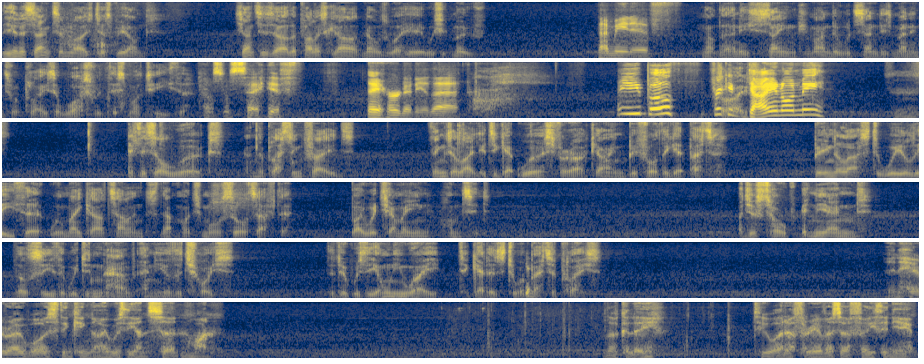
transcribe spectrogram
The inner sanctum lies just beyond. Chances are the palace guard knows we're here. We should move. I mean, if Not that any sane commander would send his men into a place awash with this much ether. I was gonna say if they heard any of that. Are you both freaking Five. dying on me? Hmm. If this all works and the blessing fades, things are likely to get worse for our kind before they get better. Being the last to wield ether will make our talents that much more sought after, by which I mean hunted. I just hope in the end they'll see that we didn't have any other choice, that it was the only way to get us to a better place. And here I was thinking I was the uncertain one. Luckily, two out of three of us have faith in you.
